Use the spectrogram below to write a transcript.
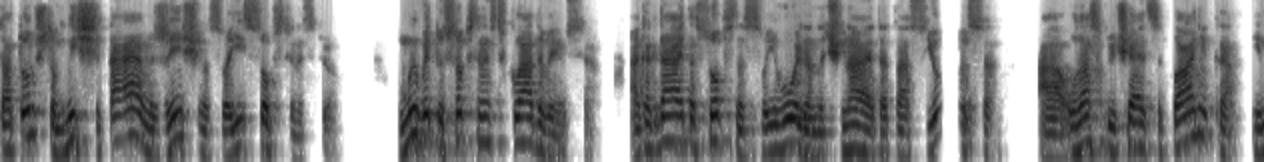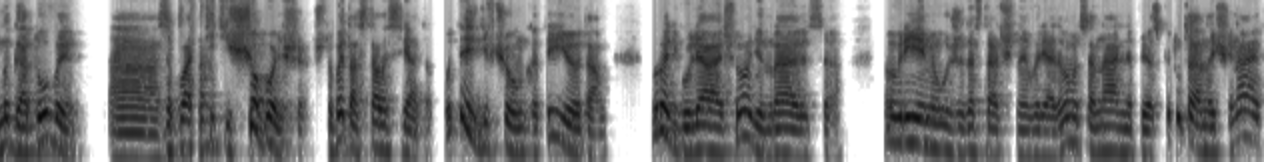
о том, что мы считаем женщину своей собственностью. Мы в эту собственность вкладываемся. А когда эта собственность своевольно начинает от нас съебываться, а у нас включается паника, и мы готовы а, заплатить еще больше, чтобы это осталось рядом. Вот есть девчонка, ты ее там вроде гуляешь, вроде нравится, время уже достаточное рядом, эмоциональная привязка. И тут она начинает,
